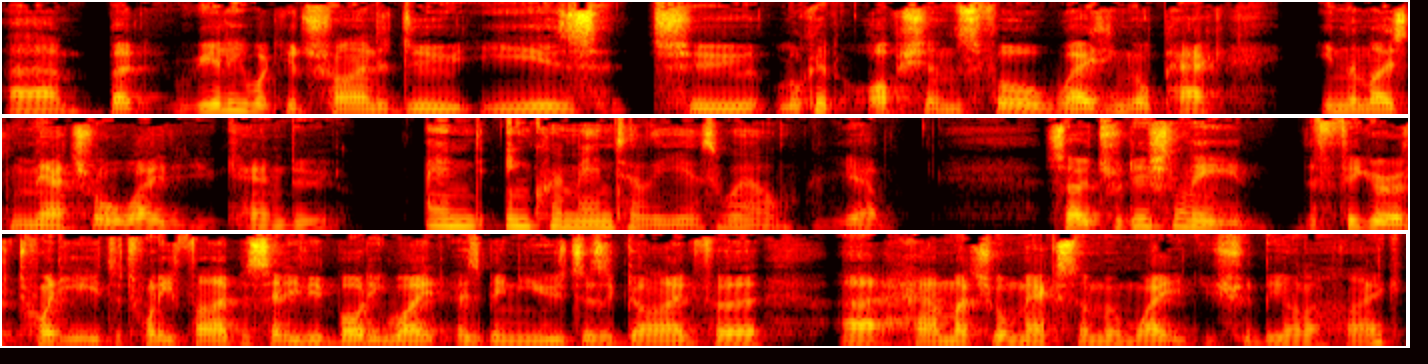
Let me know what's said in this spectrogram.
Um, but really, what you're trying to do is to look at options for weighting your pack in the most natural way that you can do. And incrementally as well. Yeah. So traditionally, the figure of 20 to 25% of your body weight has been used as a guide for uh, how much your maximum weight you should be on a hike.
